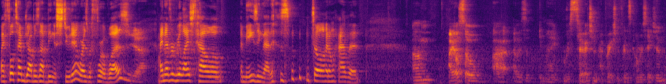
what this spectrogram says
my full time job is not being a student, whereas before it was. Yeah. I never realized how amazing that is until I don't have it. Um, I also uh, I was in my research and preparation for this conversation.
